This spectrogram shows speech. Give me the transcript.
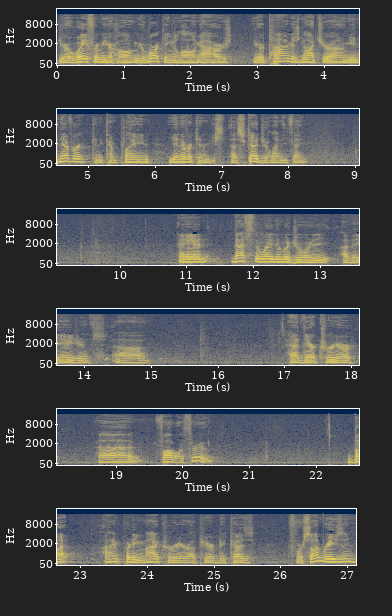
you're away from your home, you're working long hours, your time is not your own. You never can complain. You never can uh, schedule anything. And that's the way the majority of the agents uh, had their career uh, follow through. But I'm putting my career up here because for some reason,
